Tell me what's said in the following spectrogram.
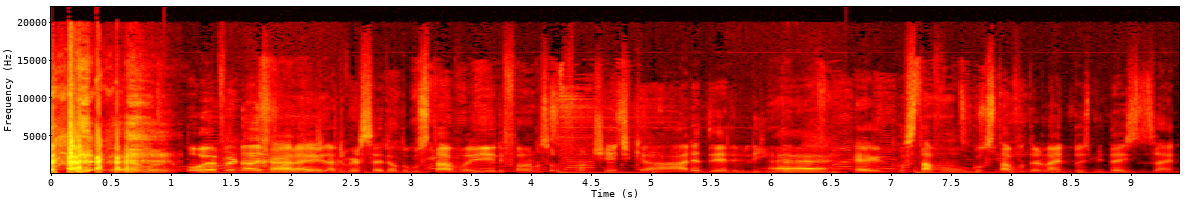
É, mano. Pô, é verdade, Caralho. mano. Aniversarião do Gustavo aí, ele falando sobre front-end, que é a área dele, linda. É. É, Gustavo, Gustavo Underline 2010 Design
